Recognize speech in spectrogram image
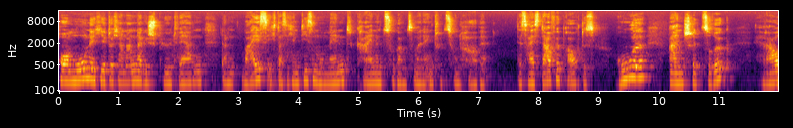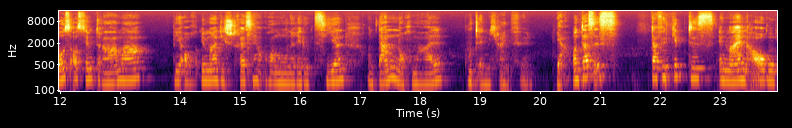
Hormone hier durcheinander gespült werden, dann weiß ich, dass ich in diesem Moment keinen Zugang zu meiner Intuition habe. Das heißt, dafür braucht es Ruhe, einen Schritt zurück, raus aus dem Drama, wie auch immer die Stresshormone reduzieren und dann nochmal gut in mich reinfühlen. Ja, und das ist, dafür gibt es in meinen Augen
